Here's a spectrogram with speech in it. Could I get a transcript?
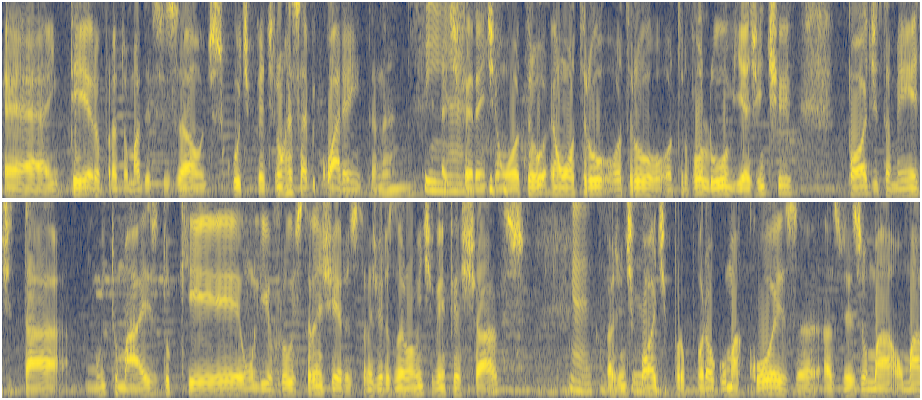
é, inteiro para tomar decisão, discute, porque a gente não recebe 40, né? Sim, é, é, diferente, é um outro, é um outro, outro, outro volume e a gente pode também editar muito mais do que um livro estrangeiro. Os estrangeiros normalmente vêm fechados. É, a gente pode propor alguma coisa, às vezes uma, uma,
